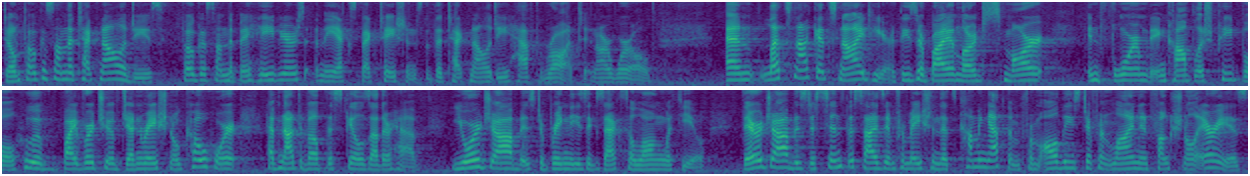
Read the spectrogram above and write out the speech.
don't focus on the technologies, focus on the behaviors and the expectations that the technology hath wrought in our world. And let's not get snide here. These are by and large smart, informed, accomplished people who have, by virtue of generational cohort, have not developed the skills others have. Your job is to bring these execs along with you. Their job is to synthesize information that's coming at them from all these different line and functional areas.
